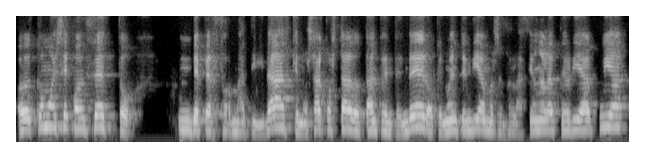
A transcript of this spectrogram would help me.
o de cómo ese concepto de performatividad que nos ha costado tanto entender o que no entendíamos en relación a la teoría queer,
